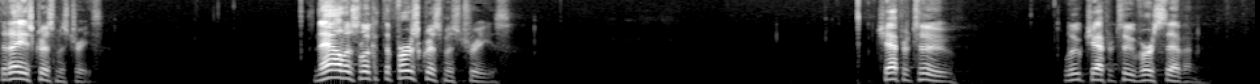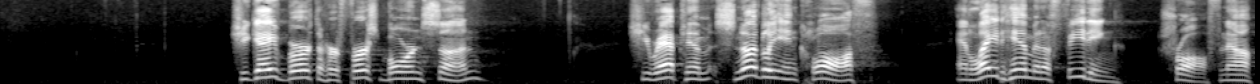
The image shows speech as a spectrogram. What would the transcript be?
Today is Christmas trees. Now let's look at the first Christmas trees. Chapter 2, Luke chapter 2, verse 7. She gave birth to her firstborn son. She wrapped him snugly in cloth and laid him in a feeding trough. Now,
